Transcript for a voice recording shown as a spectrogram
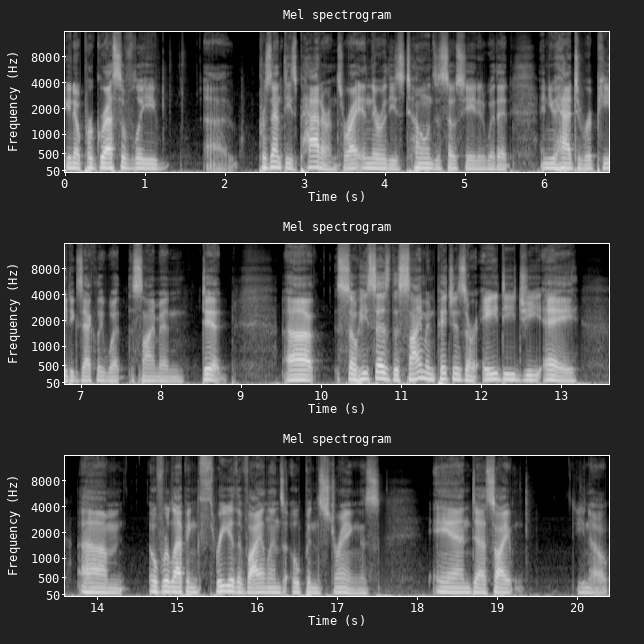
you know, progressively uh, present these patterns, right? And there were these tones associated with it. And you had to repeat exactly what the Simon did. Uh, so he says the Simon pitches are ADGA. Um, overlapping three of the violin's open strings. And uh, so I, you know,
